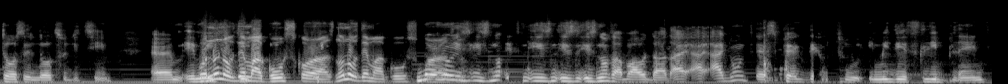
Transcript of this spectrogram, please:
does a lot to the team. Um, But makes none of them it- are goal scorers. None of them are goal No, scorers. no, it's, it's not. It's, it's, it's, it's not about that. I, I I don't expect them to immediately blend,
